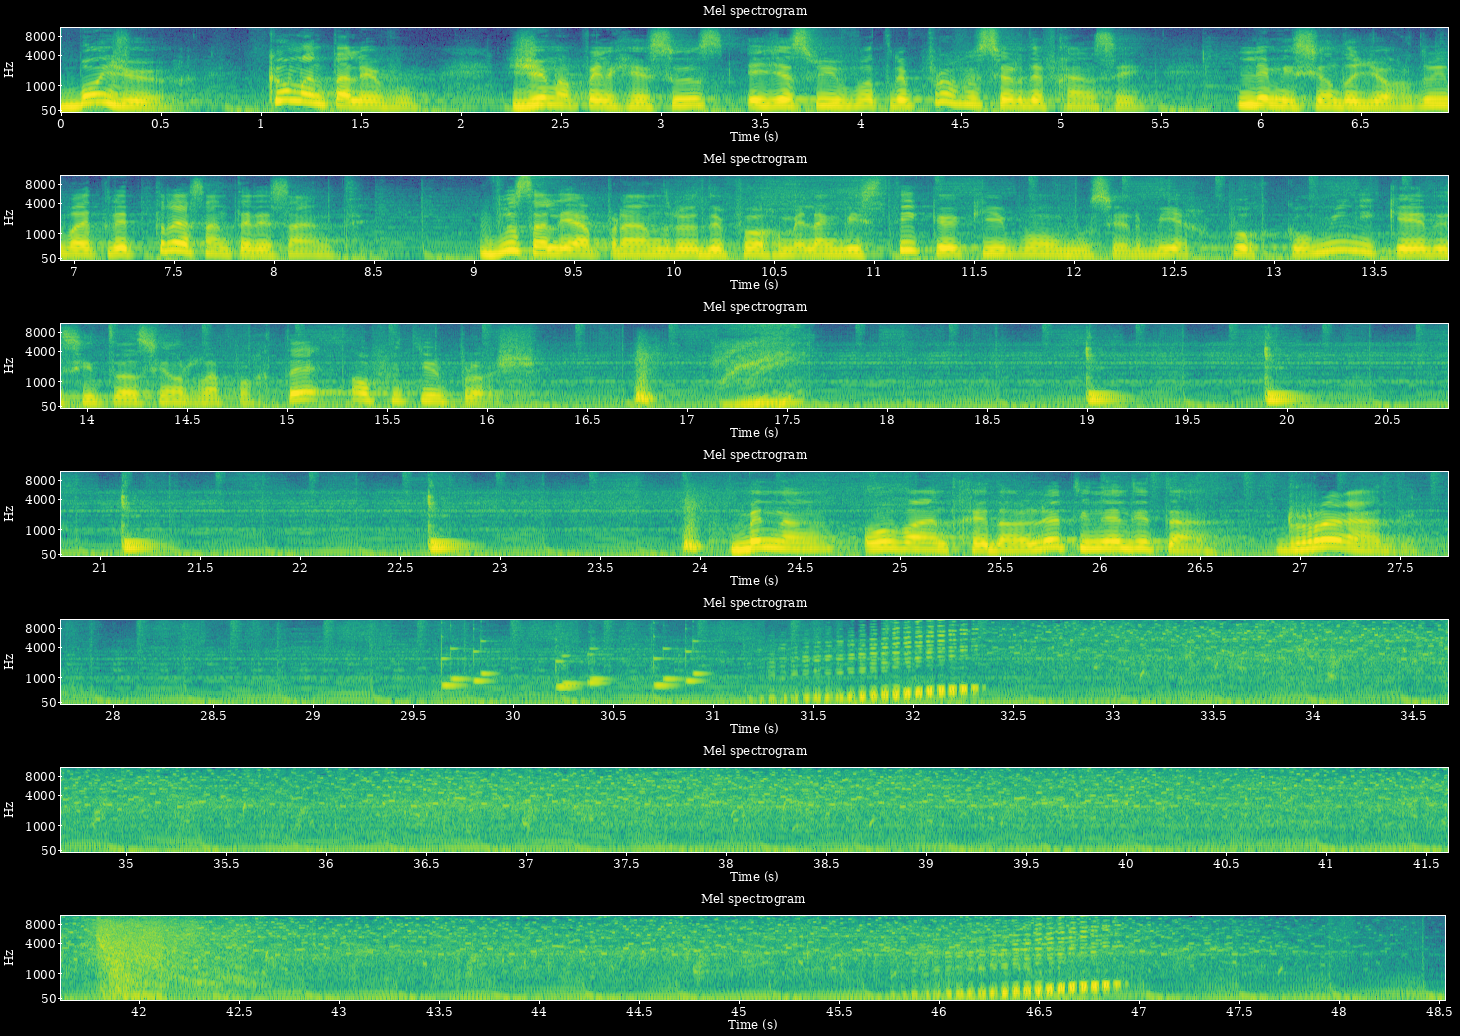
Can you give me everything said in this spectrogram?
Bonjour, comment allez-vous? Je m'appelle Jesus et je suis votre professeur de français. L'émission d'aujourd'hui va être très intéressante. Vous allez apprendre des formes linguistiques qui vont vous servir pour communiquer des situations rapportées au futur proche. Maintenant, on va entrer dans le tunnel du temps. Regardez.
